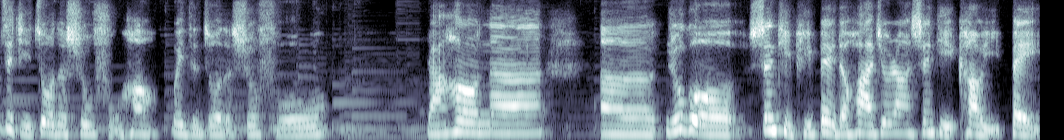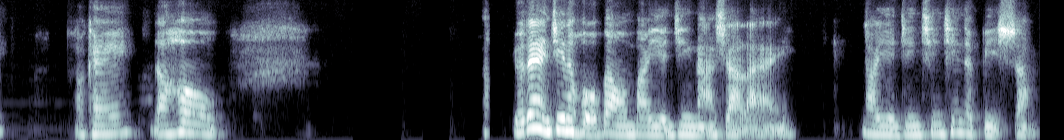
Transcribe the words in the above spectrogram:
自己坐的舒服哈，位置坐的舒服。然后呢，呃，如果身体疲惫的话，就让身体靠椅背，OK。然后有戴眼镜的伙伴，我们把眼镜拿下来，那眼睛轻轻的闭上。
